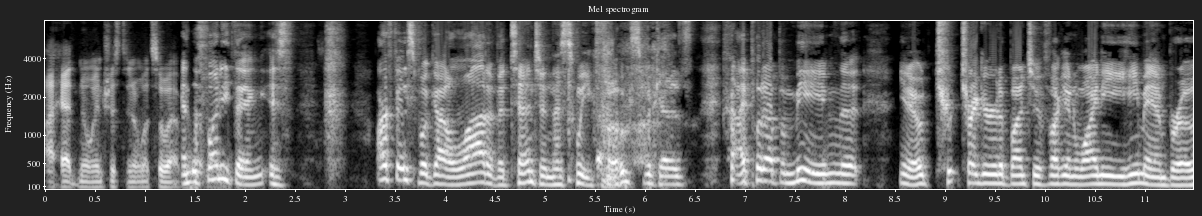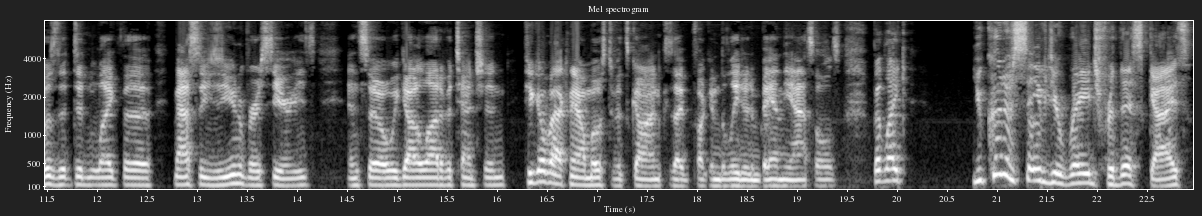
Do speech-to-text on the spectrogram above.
I had no interest in it whatsoever. And the funny thing is, our Facebook got a lot of attention this week, folks, because I put up a meme that you know tr- triggered a bunch of fucking whiny He-Man bros that didn't like the Masters of the Universe series, and so we got a lot of attention. If you go back now, most of it's gone because I fucking deleted and banned the assholes. But like, you could have saved your rage for this, guys.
